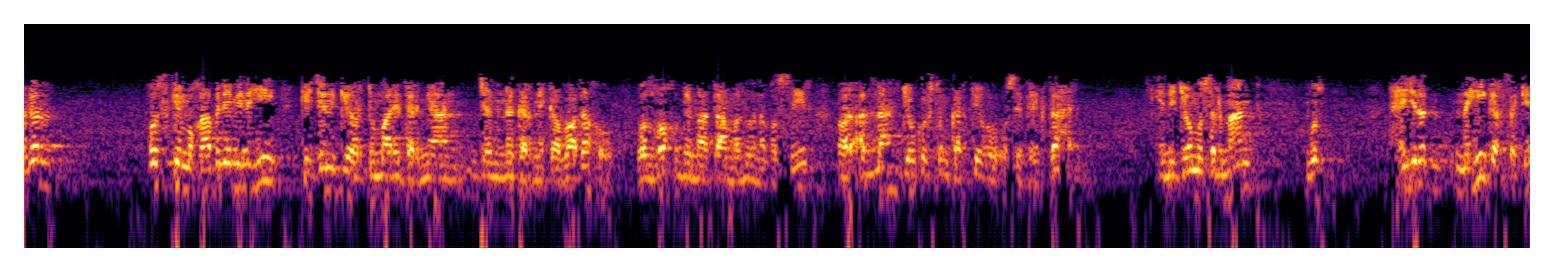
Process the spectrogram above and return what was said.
مگر اس کے مقابلے میں نہیں کہ جن کے اور تمہارے درمیان جنگ نہ کرنے کا وعدہ ہو۔ وہ بما تعملون بصیر۔ اور اللہ جو کچھ تم کرتے ہو اسے دیکھتا ہے۔ یعنی جو مسلمان ہجرت نہیں کر سکے،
